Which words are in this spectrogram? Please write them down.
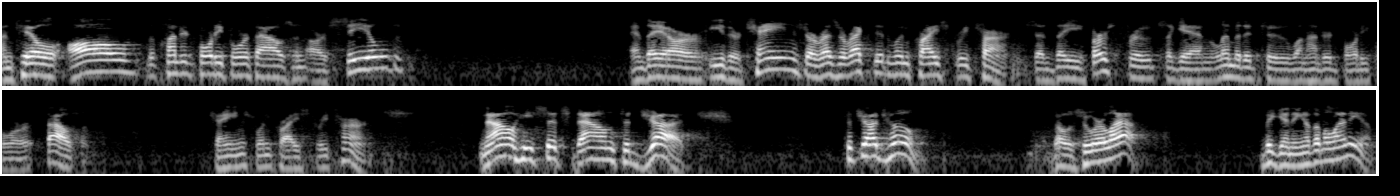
until all the 144,000 are sealed and they are either changed or resurrected when Christ returns. And the first fruits, again, limited to 144,000. Changed when Christ returns. Now he sits down to judge. To judge whom? Those who are left. Beginning of the millennium.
